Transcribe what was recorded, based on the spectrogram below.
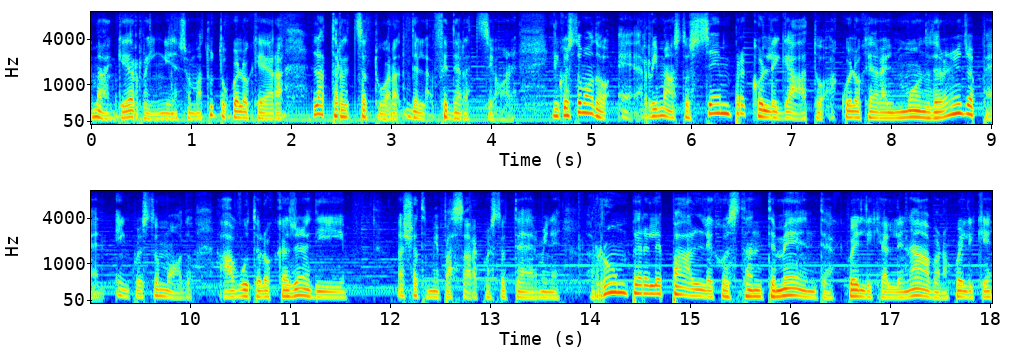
ma anche il ring, insomma tutto quello che era l'attrezzatura della federazione. In questo modo è rimasto sempre collegato a quello che era il mondo della New Japan e in questo modo ha avuto l'occasione di lasciatemi passare a questo termine, rompere le palle costantemente a quelli che allenavano, a quelli che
